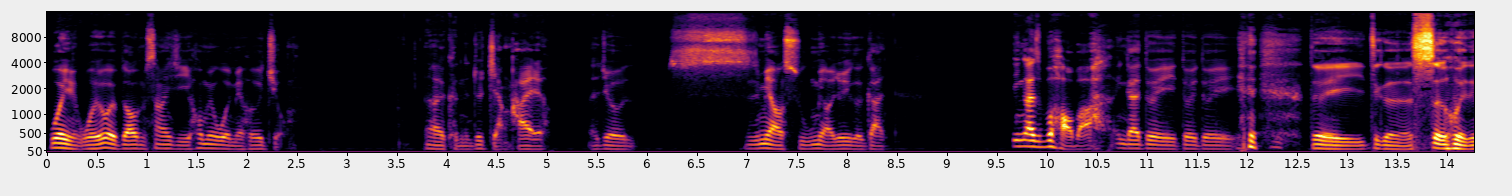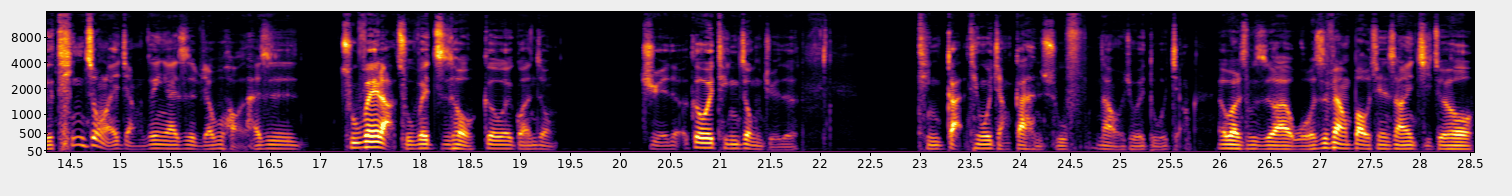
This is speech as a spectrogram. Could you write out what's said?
我也我我也不知道为什么上一集后面我也没喝酒，呃，可能就讲嗨了，那就十秒十五秒就一个干，应该是不好吧？应该对对对 对这个社会的听众来讲，这应该是比较不好的，还是除非啦，除非之后各位观众觉得，各位听众觉得。听干，听我讲干很舒服，那我就会多讲。要不然除此之外，我是非常抱歉上一集最后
